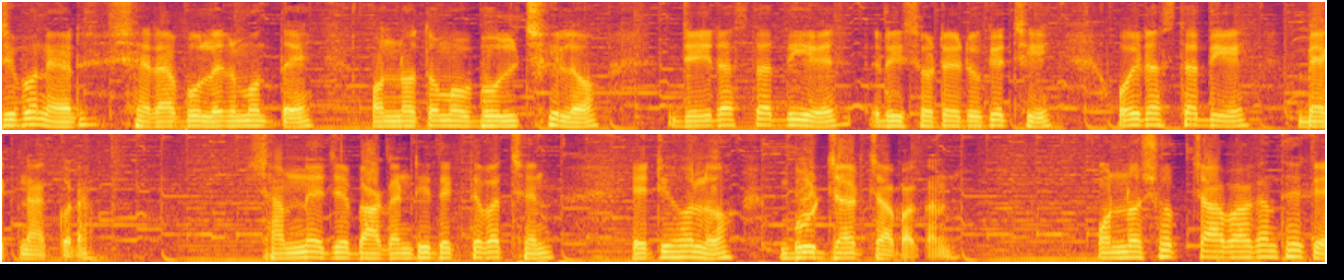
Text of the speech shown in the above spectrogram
জীবনের সেরা ভুলের মধ্যে অন্যতম ভুল ছিল যেই রাস্তা দিয়ে রিসোর্টে ঢুকেছি, ওই রাস্তা দিয়ে ব্যাক না করা। সামনে যে বাগানটি দেখতে পাচ্ছেন, এটি হলো বুটজার চা বাগান। অন্য সব চা বাগান থেকে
